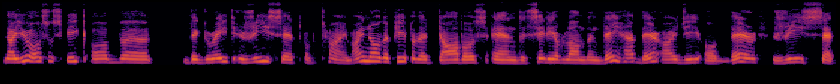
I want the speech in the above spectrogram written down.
now you also speak of uh, the great reset of time. I know the people at Davos and the City of London, they have their idea of their reset.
